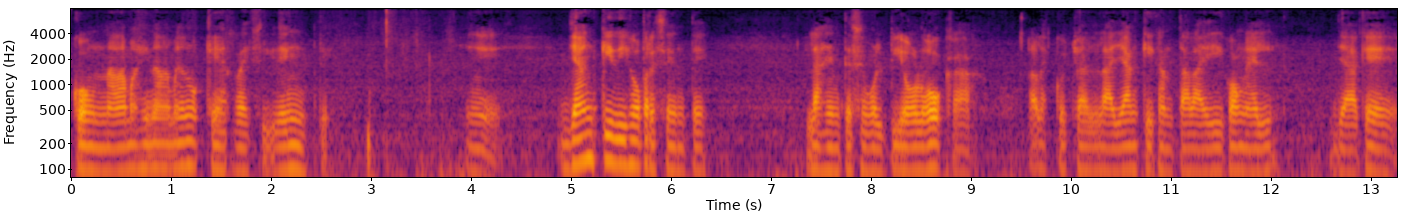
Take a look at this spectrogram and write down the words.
con nada más y nada menos que Residente. Eh, Yankee dijo presente, la gente se volvió loca al escuchar a Yankee cantar ahí con él, ya que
